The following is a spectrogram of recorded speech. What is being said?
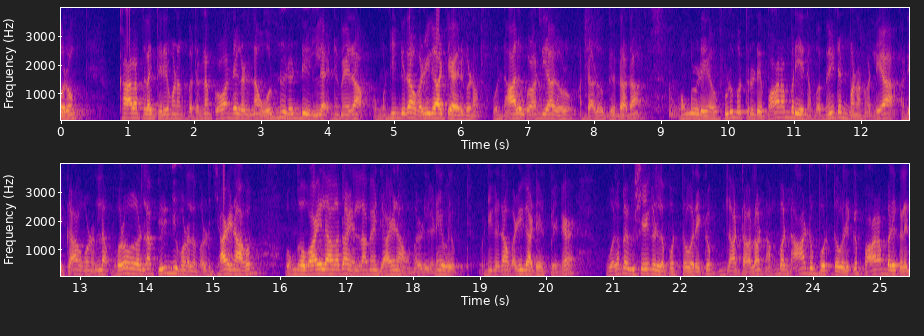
வரும். காலத்தில் திருமணம் பார்த்தோம்னா குழந்தைகள்லாம் ஒன்று ரெண்டு இல்லை. இனிமேல் தான் உங்கள் நீங்கள் தான் வழிகாட்டியாக இருக்கணும். ஒரு நாலு குழந்தையாக வரும். அந்த அளவுக்கு இருந்தால் தான் உங்களுடைய குடும்பத்தினுடைய பாரம்பரியை நம்ம மெயின்டைன் பண்ணணும் இல்லையா? அதுக்காக ஒன்றும் இல்லை. உறவுகள்லாம் பிரிஞ்சு போனதில்ல மறுபடியும் ஜாயின் ஆகும். உங்கள் வாயிலாக தான் எல்லாமே ஜாயின் ஆகும். மறுபடியும் இணைவு நீங்கள் தான் வழிகாட்டி இருப்பீங்க. உலக விஷயங்களில் பொறுத்த வரைக்கும் இல்லாட்டாலும் நம்ம நாடு பொறுத்த வரைக்கும் பாரம்பரிய கலை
